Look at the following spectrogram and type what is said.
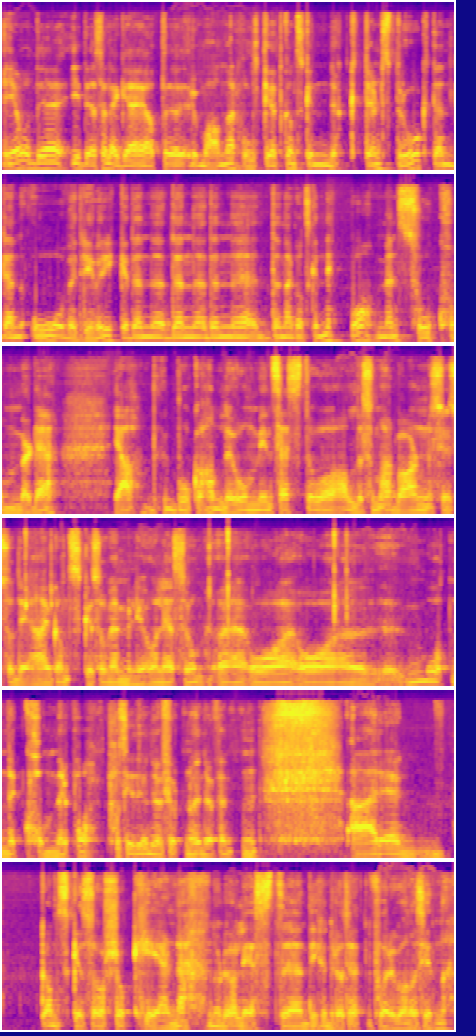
Ja, det, I det så legger jeg at eh, romanen er holdt i et ganske nøkternt språk. Den, den overdriver ikke, den, den, den, er ganske nedpå. Men så kommer det ja, Boka handler jo om incest, og alle som har barn syns jo det er ganske så vemmelig å lese om. Eh, og, og måten det kommer på, på side 114 og 115, er eh, ganske så sjokkerende når du har lest de 113 foregående sidene.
